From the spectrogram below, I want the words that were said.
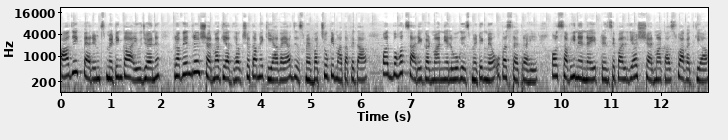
आज एक पेरेंट्स मीटिंग का आयोजन रविंद्र शर्मा की अध्यक्षता में किया गया, जिसमें बच्चों के माता पिता और बहुत सारे गणमान्य लोग इस मीटिंग में उपस्थित रहे और सभी ने नए प्रिंसिपल यश शर्मा का स्वागत किया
